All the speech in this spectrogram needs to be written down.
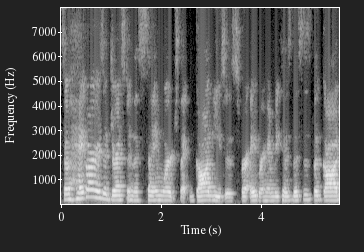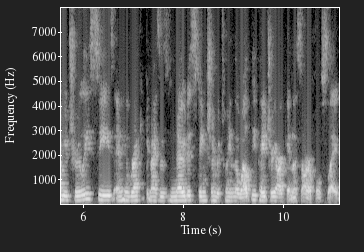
So Hagar is addressed in the same words that God uses for Abraham because this is the God who truly sees and who recognizes no distinction between the wealthy patriarch and the sorrowful slave.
